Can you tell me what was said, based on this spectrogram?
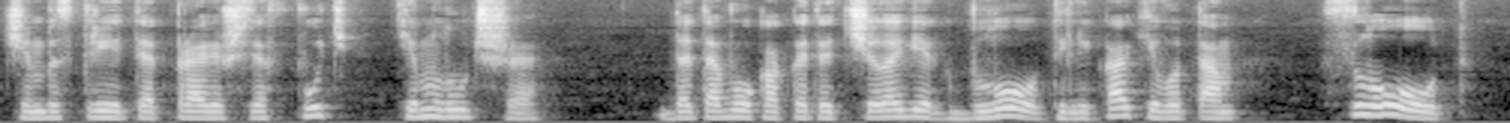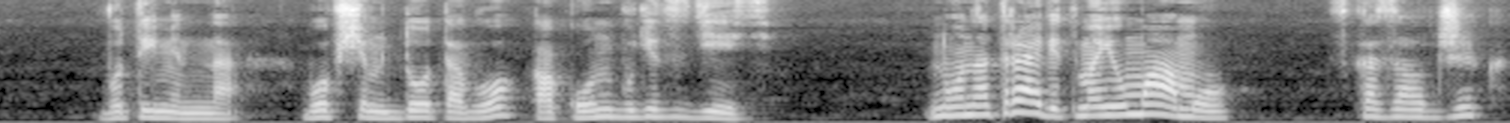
Чем быстрее ты отправишься в путь, тем лучше. До того, как этот человек Блоут или как его там... Слоут. Вот именно. В общем, до того, как он будет здесь. «Но он отравит мою маму», — сказал Джек,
